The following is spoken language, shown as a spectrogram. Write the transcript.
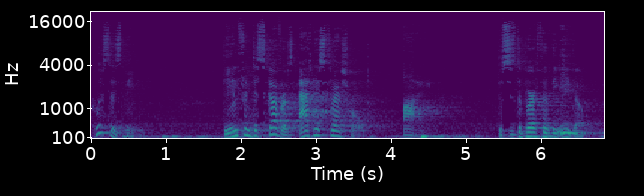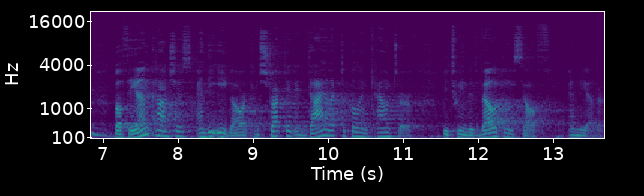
Who is this being? The infant discovers at his threshold, I. This is the birth of the ego. Both the unconscious and the ego are constructed in dialectical encounter between the developing self and the other.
